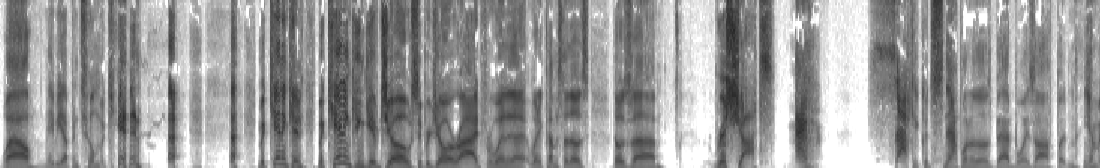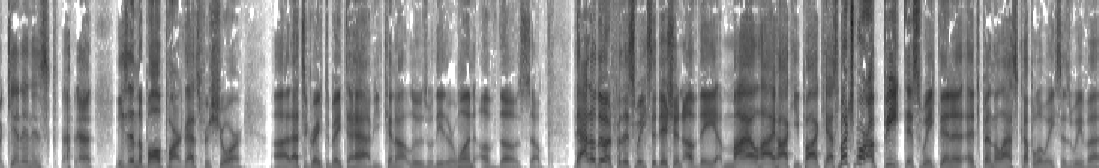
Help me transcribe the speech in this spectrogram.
Well, maybe up until MacKinnon. MacKinnon can MacKinnon can give Joe Super Joe a ride for when uh, when it comes to those those uh, wrist shots. Man, Sakic could snap one of those bad boys off, but yeah, MacKinnon is kind of he's in the ballpark. That's for sure. Uh, that's a great debate to have. You cannot lose with either one of those. So That'll do it for this week's edition of the Mile High Hockey Podcast. Much more upbeat this week than uh, it's been the last couple of weeks as we've uh,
